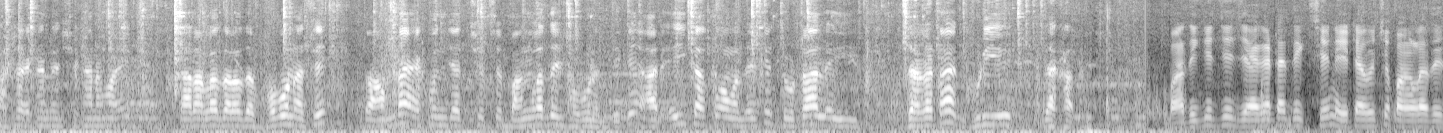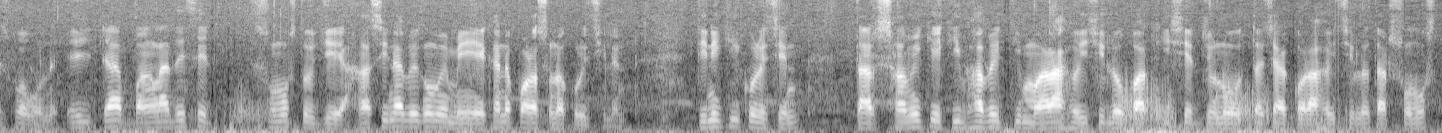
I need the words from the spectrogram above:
ভাষা এখানে শেখানো হয়। তার আলাদা আলাদা ভবন আছে। তো আমরা এখন যাচ্ছি হচ্ছে বাংলাদেশ ভবনের দিকে। আর এই কাকু আমাদেরকে টোটাল এই জায়গাটা ঘুরিয়ে দেখাবে বাঁদিকে যে জায়গাটা দেখছেন এটা হচ্ছে বাংলাদেশ ভবন। এইটা বাংলাদেশের সমস্ত যে হাসিনা বেগমের মেয়ে এখানে পড়াশোনা করেছিলেন তিনি কি করেছেন? তার স্বামীকে কীভাবে কি মারা হয়েছিল বা কিসের জন্য অত্যাচার করা হয়েছিল তার সমস্ত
